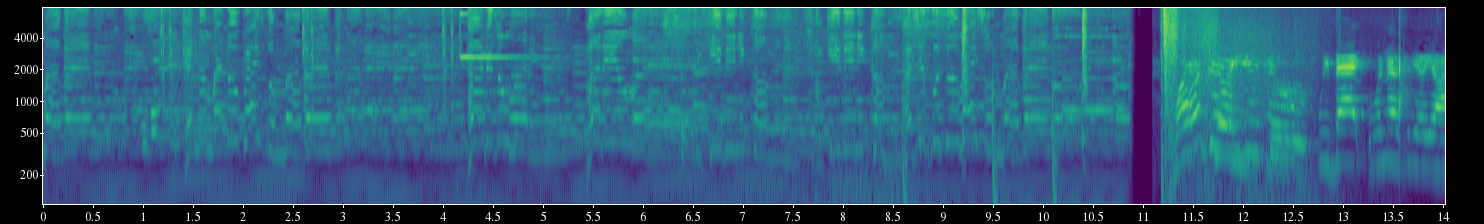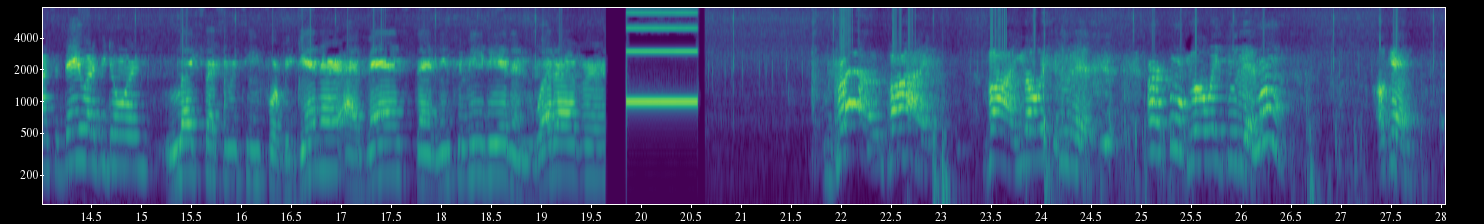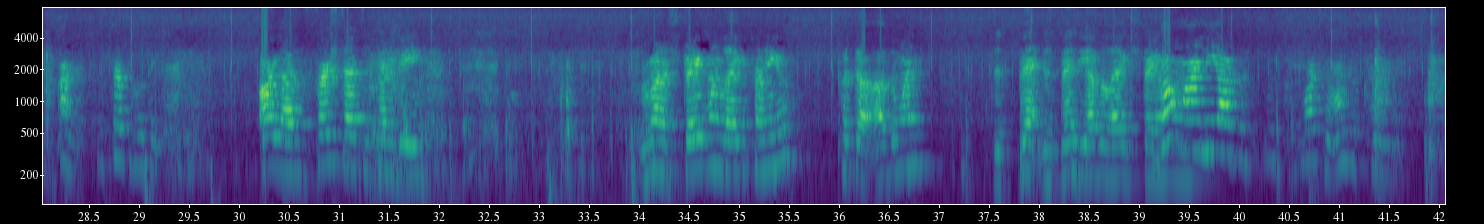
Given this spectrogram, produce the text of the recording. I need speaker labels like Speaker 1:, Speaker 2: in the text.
Speaker 1: my baby. Can't nobody do price for my baby. Honey on honey, money on oh, money. Keeping it coming, I'm keeping it coming. I just put some ice on my baby.
Speaker 2: What's good, YouTube? We back with another video, y'all. And today, what I be doing?
Speaker 3: leg stretching routine for beginner, advanced, and intermediate, and whatever. Bye, bye, bye. You always do this.
Speaker 2: All right, come
Speaker 3: You always do
Speaker 2: come
Speaker 3: this.
Speaker 2: on.
Speaker 3: Okay.
Speaker 2: All right, let's start the whole thing.
Speaker 3: All right, guys. The first stretch is gonna be we're gonna straight one leg in front of you. Put the other one. Just bend, just bend the other leg straight You
Speaker 2: Don't
Speaker 3: on.
Speaker 2: mind me, y'all. Just, just watch it. I'm just trying.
